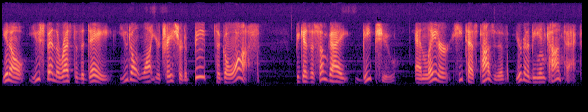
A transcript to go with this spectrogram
you know, you spend the rest of the day, you don't want your tracer to beep to go off, because if some guy beeps you and later he tests positive, you're going to be in contact.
